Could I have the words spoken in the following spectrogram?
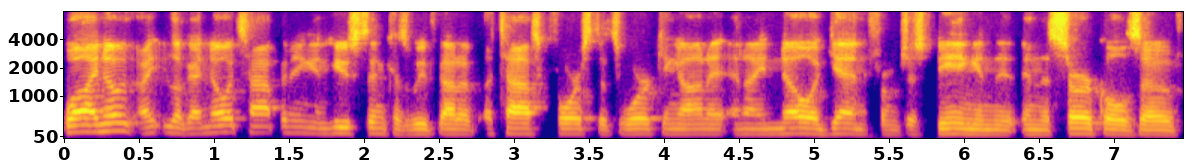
Well, I know. I, look, I know it's happening in Houston because we've got a, a, task force that's working on it, and I know again from just being in the in the circles of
